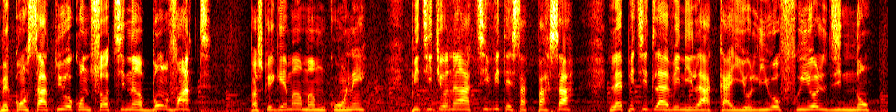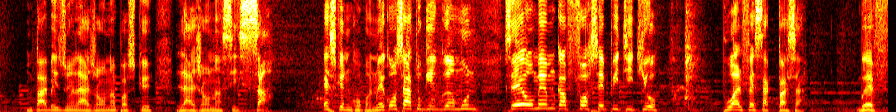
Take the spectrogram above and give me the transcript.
Me konsatou yo kon sorti nan bon vant, paske gen maman m konen. Petit yo nan aktivite sak pa sa, le petit la vini la kay yo li yo friol di non. M pa bezwen la jan nan paske la jan nan se sa. Eske nou kompren? Me konsatou gen gran moun, se yo menm kap force petit yo pou al fe sak pa sa. Bref,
